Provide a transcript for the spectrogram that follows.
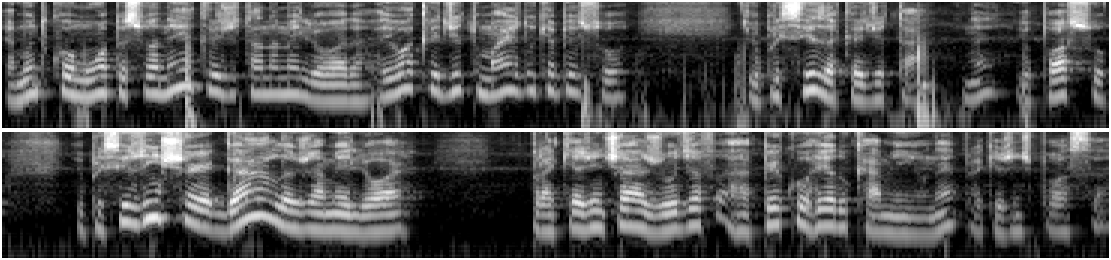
É muito comum a pessoa nem acreditar na melhora. Eu acredito mais do que a pessoa. Eu preciso acreditar, né? Eu posso, eu preciso enxergá-la já melhor para que a gente ajude a, a percorrer o caminho, né? Para que a gente possa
